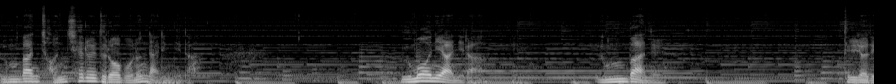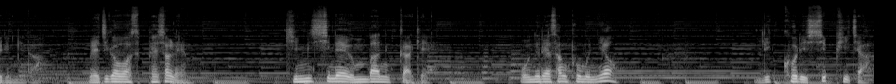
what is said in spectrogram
음반 전체를 들어보는 날입니다. 음원이 아니라 음반을 들려드립니다. 매지가와 스페셜 M 김신의 음반 가게 오늘의 상품은요 Licorice Pizza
